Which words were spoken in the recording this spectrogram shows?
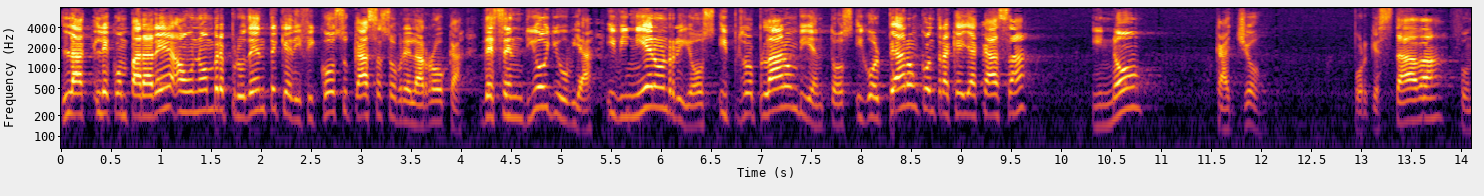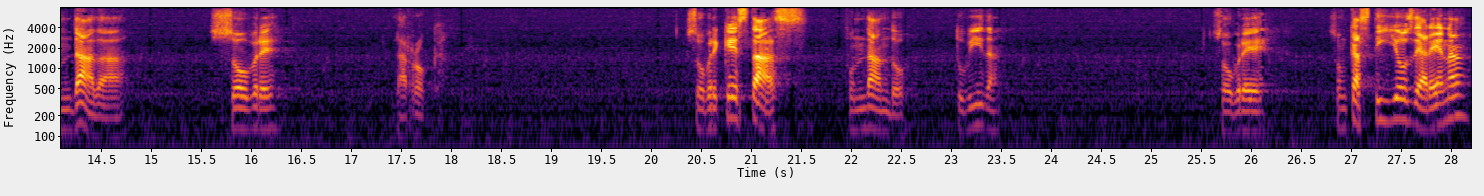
Le compararé a un hombre prudente que edificó su casa sobre la roca. Descendió lluvia y vinieron ríos y soplaron vientos y golpearon contra aquella casa y no cayó porque estaba fundada sobre la roca. ¿Sobre qué estás fundando tu vida? ¿Sobre, son castillos de arena?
